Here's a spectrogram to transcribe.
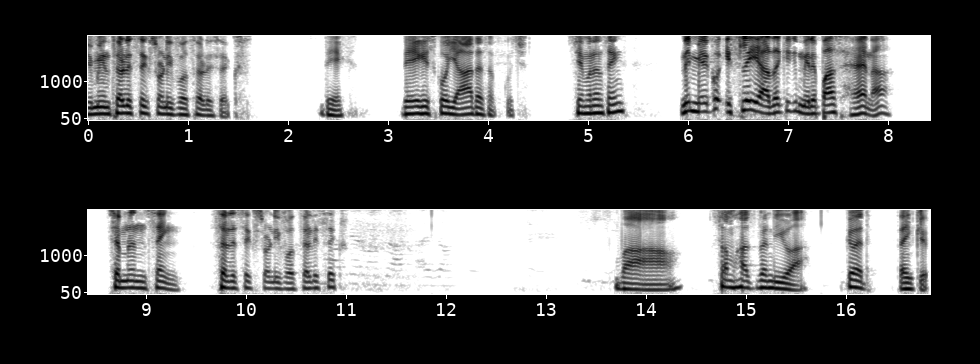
You mean 36, 24, 36? देख देख इसको याद है सब कुछ। सिमरन सिंह? नहीं मेरे को इसलिए याद है क्योंकि मेरे पास है ना। सिमरन सिंह 36, 24, 36. वाह some husband you are good thank you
